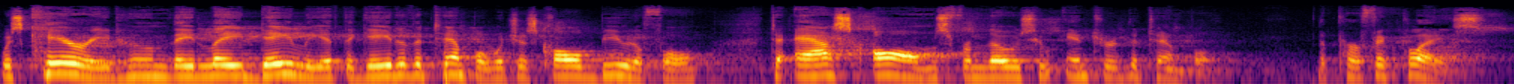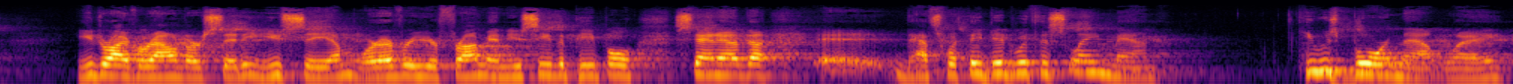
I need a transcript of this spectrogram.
was carried, whom they laid daily at the gate of the temple, which is called Beautiful, to ask alms from those who entered the temple. The perfect place. You drive around our city, you see them wherever you're from, and you see the people standing out. The, uh, that's what they did with this lame man. He was born that way.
